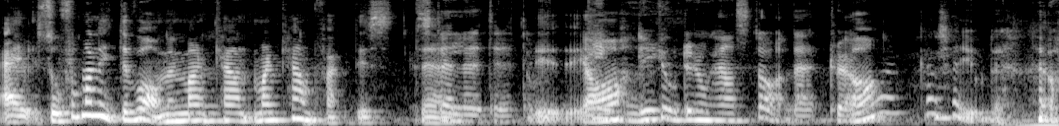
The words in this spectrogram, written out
Nej, så får man inte vara, men man kan, man kan faktiskt... eh, Ställa det till rätta. eh, ja. Du gjorde nog hans dag där, tror jag. Ja, kanske jag gjorde. Ja.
